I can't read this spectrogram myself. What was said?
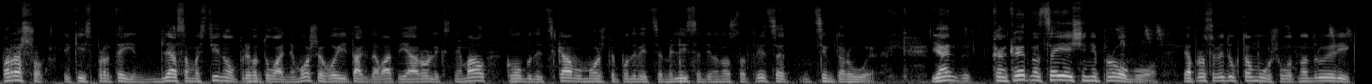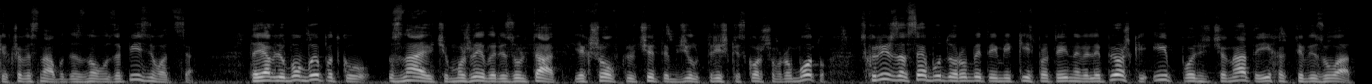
порошок, якийсь протеїн для самостійного приготування. Може його і так давати. Я ролик знімав. Кого буде цікаво, можете подивитися. Меліса 93 це цим торгує. Я конкретно це я ще не пробував. Я просто веду к тому, що от на другий рік, якщо весна буде знову запізнюватися, то я в будь-якому випадку, знаючи можливий результат, якщо включити бджіл трішки скорше в роботу, скоріш за все буду робити їм якісь протеїнові лепешки і починати їх активізувати.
